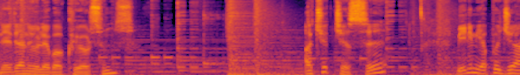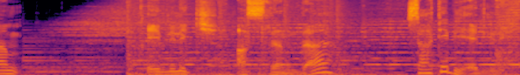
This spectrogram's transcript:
Neden öyle bakıyorsunuz? Açıkçası benim yapacağım evlilik aslında sahte bir evlilik.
